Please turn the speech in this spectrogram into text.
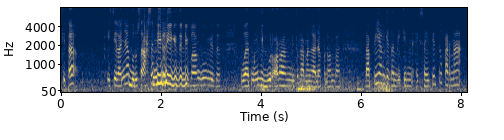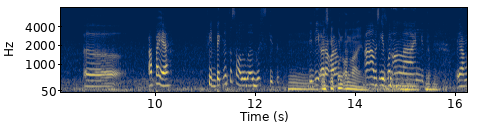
kita istilahnya berusaha sendiri gitu di panggung gitu buat menghibur orang gitu karena nggak ada penonton tapi yang kita bikin excited tuh karena eh, apa ya feedbacknya tuh selalu bagus gitu Hmm, jadi orang-orang meskipun online. ah meskipun online gitu Mhm. yang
